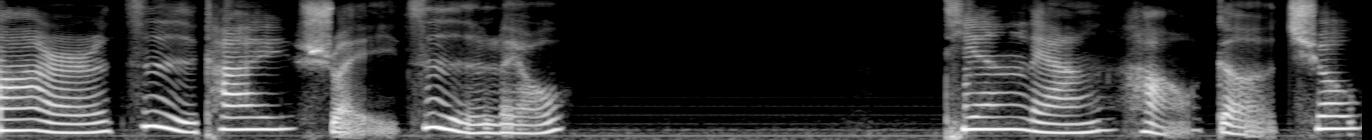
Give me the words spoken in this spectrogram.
花儿自开水自流。天凉好个秋。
